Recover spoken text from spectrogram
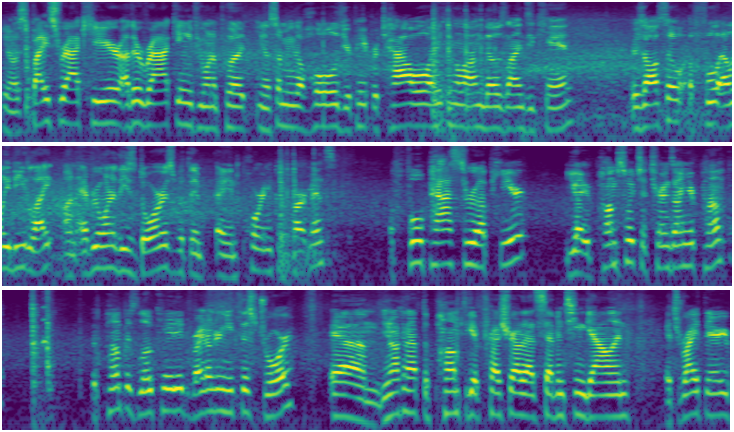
you know, a spice rack here, other racking if you want to put, you know, something to hold your paper towel, anything along those lines you can. There's also a full LED light on every one of these doors with the important compartments. A full pass-through up here. You got your pump switch that turns on your pump. The pump is located right underneath this drawer. Um, you're not gonna have to pump to get pressure out of that 17 gallon. It's right there, you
